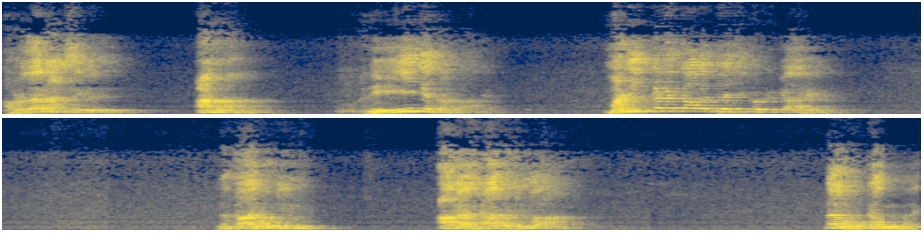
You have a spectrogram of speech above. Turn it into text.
அவ்வளவுதான் நான் செய்வது ஆனால் அநேக நாளாக மணிக்கணக்காக பேசிக் கொண்டிருக்கிறார்கள். நான் கார் ஓட்டியும் ஆகா கார் ஓட்டினா நான் உட்கார்ந்து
